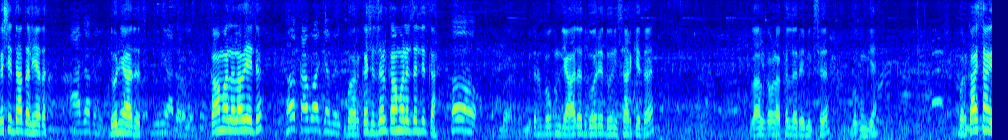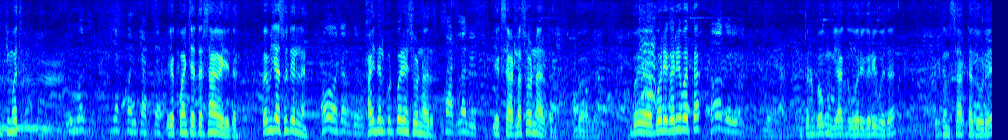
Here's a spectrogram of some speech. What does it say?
कसे दात आले आता? आजाद आहे. दोन्ही आदत. दुनिया आजाद कामाला लावले इथं? हो कामाला चालू आहे बरं कसे जड कामाला चालतात का? हो. बरं बरं मित्रांनो बघून घ्या आदत गोरे दोन्ही सारखेच आहे लाल गवळा कलर आहे मिक्स बघून घ्या. बरं काय सांगत किंमत? किंमत एक पंच्याहत्तर एक पंच्याहत्तर सांगायची तर. कमी जास्त होतील ना? हो फायनल कुठपर्यंत सोडणार? साठला देऊ एक साठला सोडणार तर. बरं बरं. ब गोरे गरीब आहेत का? हो गरीब बरं मित्रांनो बघून घ्या गोरे गरीब आहेत एकदम सारखा जोड आहे.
